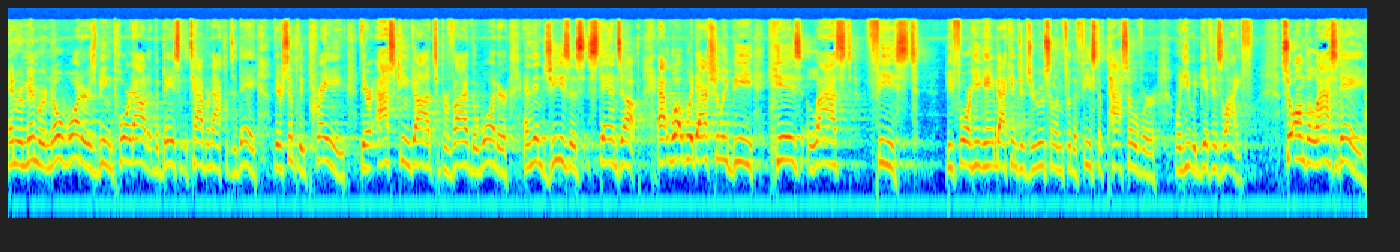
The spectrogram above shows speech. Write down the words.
And remember, no water is being poured out at the base of the tabernacle today. They're simply praying, they're asking God to provide the water. And then Jesus stands up at what would actually be his last feast before he came back into Jerusalem for the feast of Passover when he would give his life. So on the last day,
